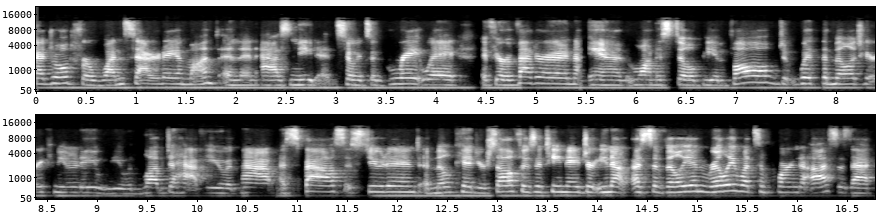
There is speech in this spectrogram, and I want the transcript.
scheduled for one Saturday a month and then as needed. So it's a great way if you're a veteran and want to still be involved with the military community, we would love to have you in that. A spouse, a student, a mill kid yourself as a teenager, you know, a civilian. Really, what's important to us is that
